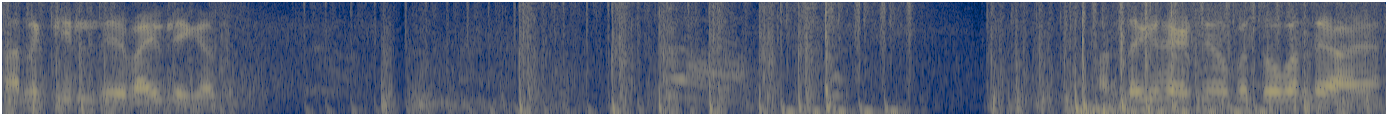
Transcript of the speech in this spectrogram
साला किल रिवाइव लेगा तू। अंदर की साइड से ऊपर दो बंदे आए हैं।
